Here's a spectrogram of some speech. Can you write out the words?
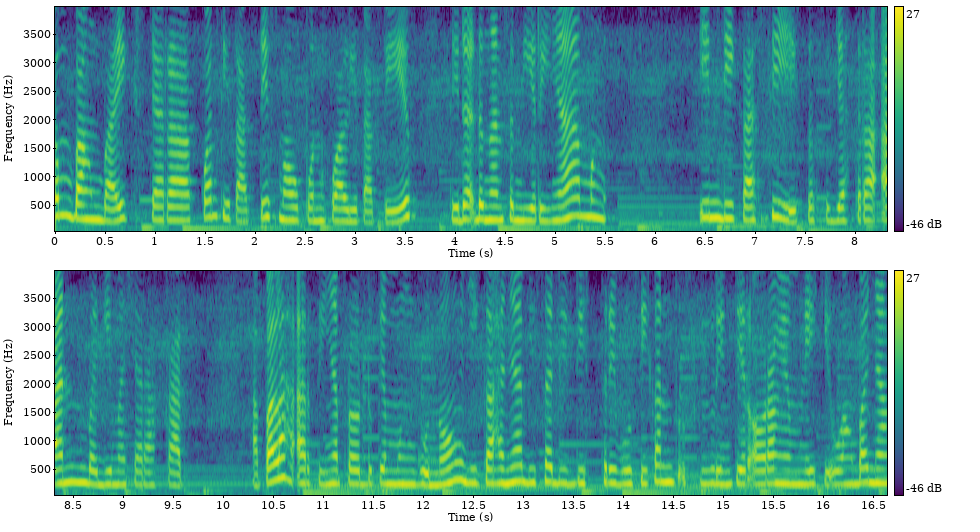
berkembang baik secara kuantitatif maupun kualitatif tidak dengan sendirinya mengindikasi kesejahteraan bagi masyarakat Apalah artinya produk yang menggunung jika hanya bisa didistribusikan untuk segelintir orang yang memiliki uang banyak?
